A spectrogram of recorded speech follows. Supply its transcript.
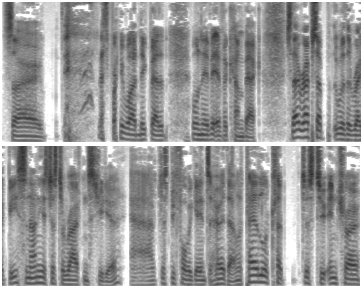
So that's probably why Nick Mallett will never ever come back. So that wraps up with the rugby. Sanani has just arrived in studio. Uh, just before we get into her, though, I'm going to play a little clip just to intro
